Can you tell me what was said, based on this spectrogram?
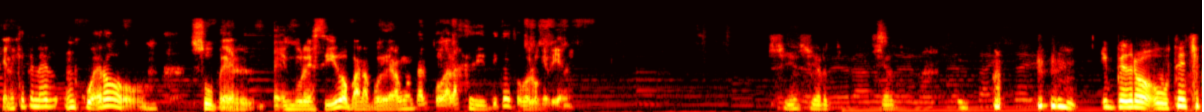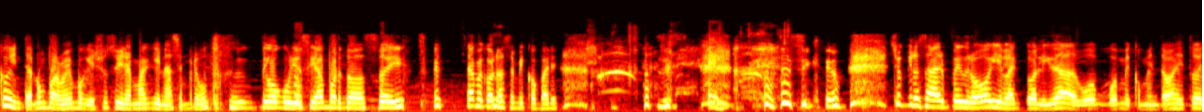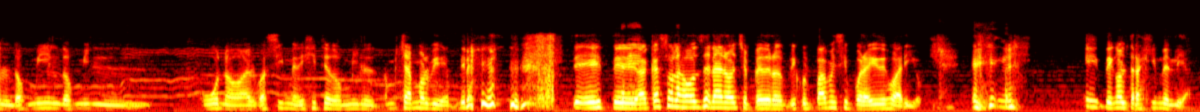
tienes que tener un cuero súper endurecido para poder aguantar todas las críticas y todo lo que viene. Sí, es cierto, es cierto. Y Pedro, usted chicos, interrúmpame porque yo soy una máquina, se pregunta, tengo curiosidad por todo, soy, ya me conocen mis compañeros. Así, así que yo quiero saber, Pedro, hoy en la actualidad, vos, vos me comentabas esto del 2000, 2001, algo así, me dijiste 2000, ya me olvidé, mira. Este, acá son las 11 de la noche, Pedro, disculpame si por ahí desvarío. y tengo el trajín del día.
